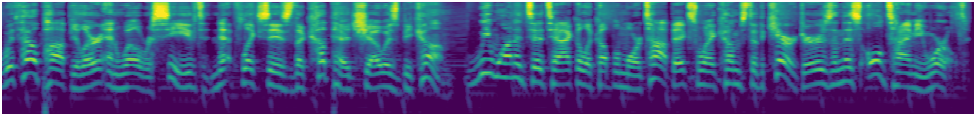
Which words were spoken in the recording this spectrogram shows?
With how popular and well received Netflix's The Cuphead show has become, we wanted to tackle a couple more topics when it comes to the characters in this old timey world.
